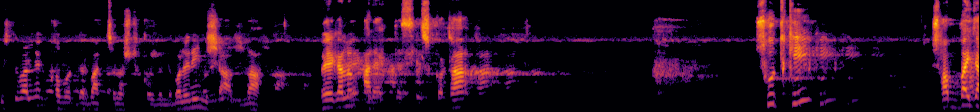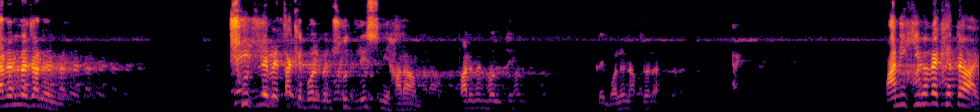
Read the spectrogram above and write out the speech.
বুঝতে পারলেন? খবরদার বাচ্চা নষ্ট করবেন না। বলেন, ইনশাআল্লাহ। হয়ে গেল আর একটা শেষ কথা। সুদ কি? সবাই জানেন না জানেন না। সুদ নেবে তাকে বলবেন, সুদ নিসনি হারাম। পারবেন বলতে? আরে, বলেন আপনারা। পানি কীভাবে খেতে হয়?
